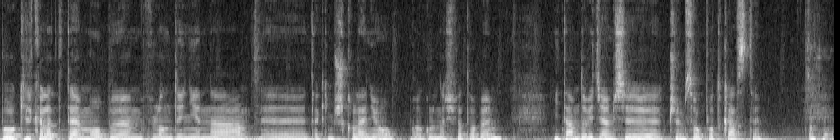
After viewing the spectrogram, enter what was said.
było kilka lat temu, byłem w Londynie na e, takim szkoleniu ogólnoświatowym i tam dowiedziałem się, czym są podcasty. Mhm.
